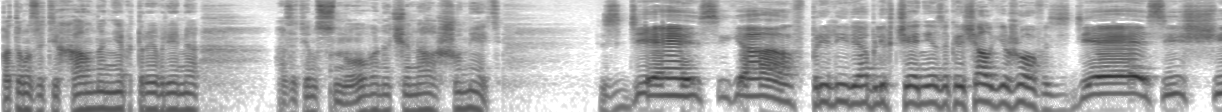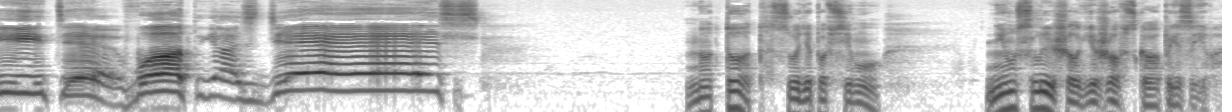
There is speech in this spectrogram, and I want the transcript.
потом затихал на некоторое время, а затем снова начинал шуметь. «Здесь я!» — в приливе облегчения закричал Ежов. «Здесь ищите! Вот я здесь!» Но тот, судя по всему, не услышал ежовского призыва.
